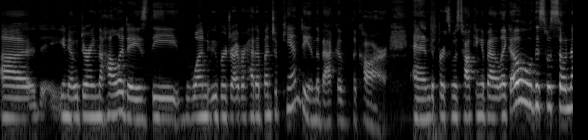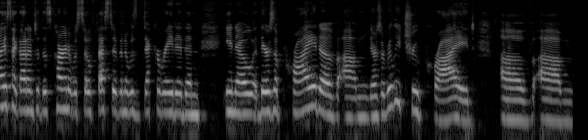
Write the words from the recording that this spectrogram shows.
uh, you know, during the holidays, the, the one Uber driver had a bunch of candy in the back of the car. And the person was talking about, like, oh, this was so nice. I got into this car and it was so festive and it was decorated. And, you know, there's a pride of, um, there's a really true pride of, um,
